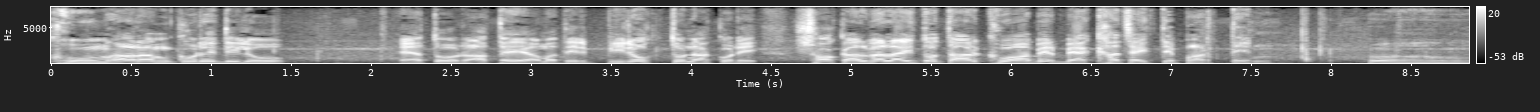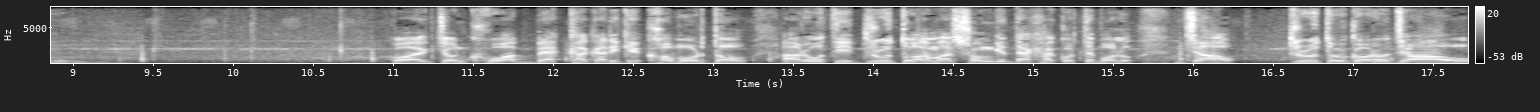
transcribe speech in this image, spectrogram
ঘুম হারাম করে দিল? এত রাতে আমাদের বিরক্ত না করে সকালবেলায় তো তার খোয়াবের ব্যাখ্যা চাইতে পারতেন। কয়েকজন খোয়াব ব্যাখ্যাকারীকে খবর দাও, আর অতি দ্রুত আমার সঙ্গে দেখা করতে বলো। যাও, দ্রুত করো, যাও।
